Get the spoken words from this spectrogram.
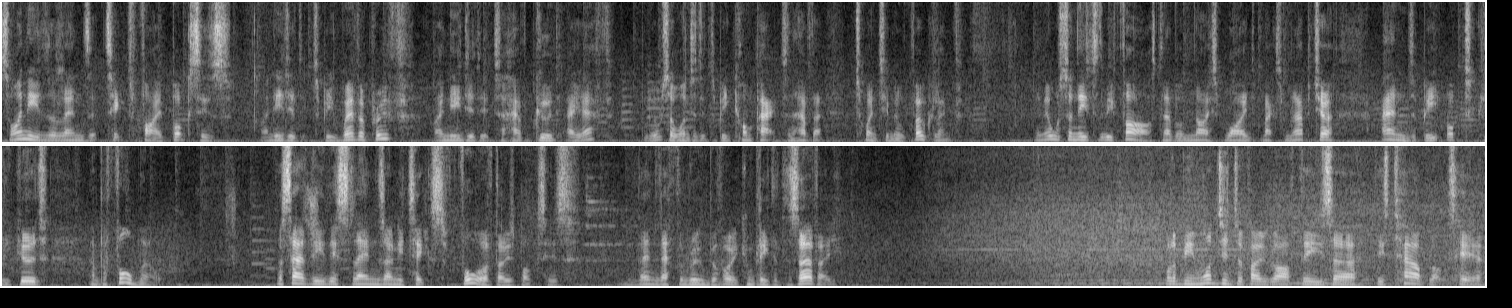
So I needed a lens that ticked five boxes. I needed it to be weatherproof, I needed it to have good AF, but I also wanted it to be compact and have that 20mm focal length. And it also needs to be fast, to have a nice wide maximum aperture and be optically good and perform well. Well sadly this lens only ticks four of those boxes and then left the room before it completed the survey. Well I've been wanting to photograph these, uh, these tower blocks here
